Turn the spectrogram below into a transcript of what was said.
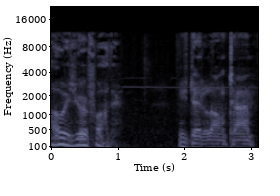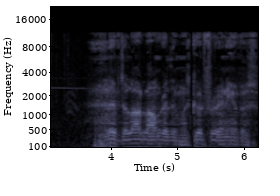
How is your father? He's dead a long time. He lived a lot longer than was good for any of us.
